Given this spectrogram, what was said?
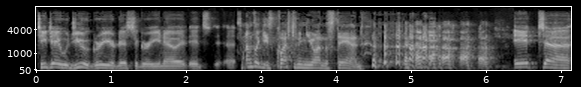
TJ, would you agree or disagree? You know, it, it's uh, sounds like he's questioning you on the stand. it uh,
